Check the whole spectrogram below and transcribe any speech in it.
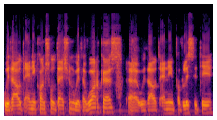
without any consultation with the workers, uh, without any publicity.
